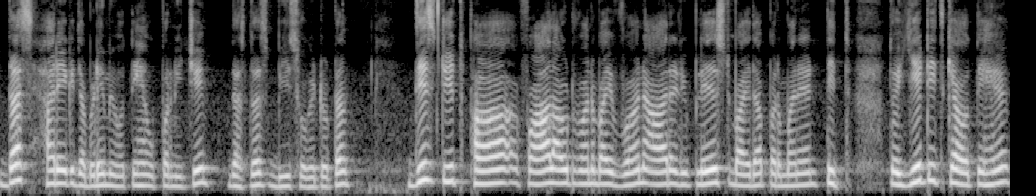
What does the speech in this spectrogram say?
दस हर एक जबड़े में होते हैं, ऊपर नीचे दस दस, बीस हो गए total this teeth fall out one by one are replaced by the permanent teeth तो ये टिथ क्या होते हैं?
